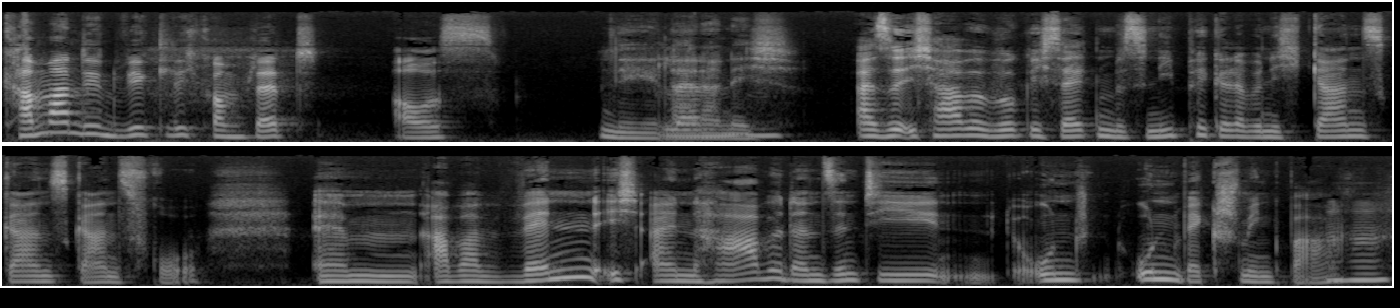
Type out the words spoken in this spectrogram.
Kann man den wirklich komplett aus? Nee, leider nicht. Also ich habe wirklich selten bis nie Pickel, da bin ich ganz, ganz, ganz froh. Ähm, aber wenn ich einen habe, dann sind die un unwegschminkbar. Mhm.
